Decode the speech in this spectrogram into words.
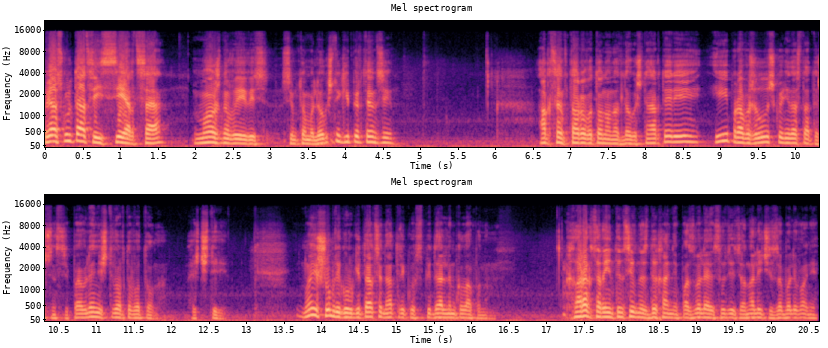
При аускультации сердца можно выявить симптомы легочной гипертензии, акцент второго тона над легочной артерией и правожелудочковой недостаточности, появление четвертого тона, H4. Ну и шум регургитации над трикуспидальным клапаном. Характер и интенсивность дыхания позволяют судить о наличии заболевания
